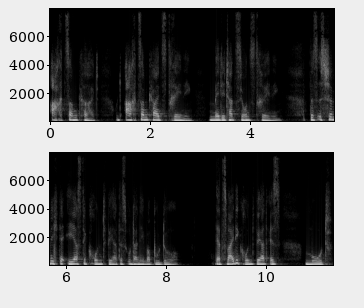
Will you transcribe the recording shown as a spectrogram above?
Achtsamkeit und Achtsamkeitstraining, Meditationstraining. Das ist für mich der erste Grundwert des Unternehmer Budo. Der zweite Grundwert ist Mut.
